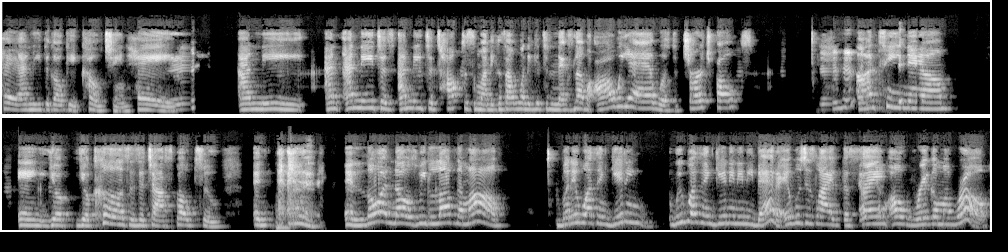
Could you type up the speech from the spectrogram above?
hey, I need to go get coaching. Hey, mm-hmm. I need I, I, need to I need to talk to somebody because I want to get to the next level. All we had was the church folks, mm-hmm. auntie them, and your your cousins that y'all spoke to and and lord knows we love them all but it wasn't getting we wasn't getting any better it was just like the same old rigmarole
